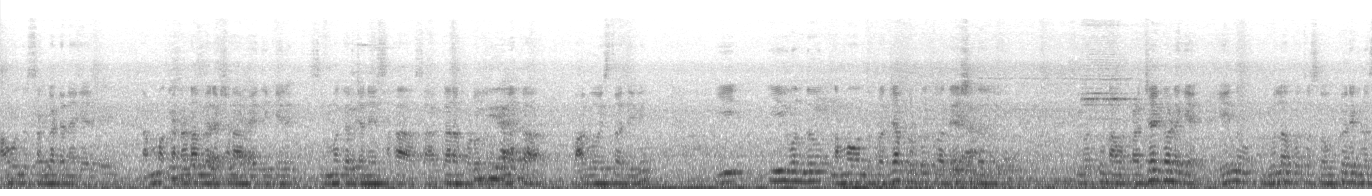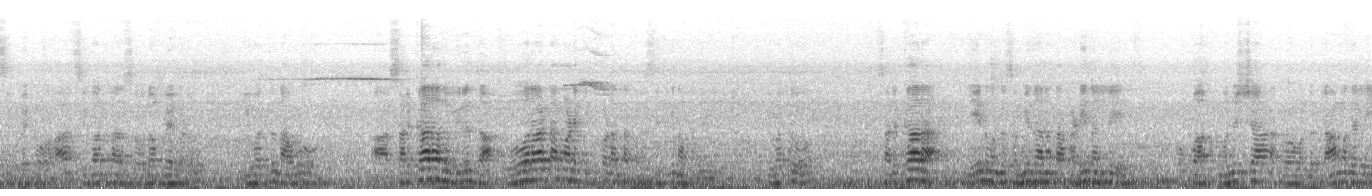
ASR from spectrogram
ಆ ಒಂದು ಸಂಘಟನೆಗೆ ನಮ್ಮ ಕನ್ನಡ ರಕ್ಷಣಾ ವೇದಿಕೆ ಸಿಂಹಗರ್ಜನೆ ಸಹ ಸಹಕಾರ ಕೊಡುವ ಮೂಲಕ ಭಾಗವಹಿಸ್ತಾ ಇದ್ದೀವಿ ಈ ಈ ಒಂದು ನಮ್ಮ ಒಂದು ಪ್ರಜಾಪ್ರಭುತ್ವ ದೇಶದಲ್ಲಿ ಇವತ್ತು ನಾವು ಪ್ರಜೆಗಳಿಗೆ ಏನು ಮೂಲಭೂತ ಸೌಕರ್ಯಗಳು ಸಿಗಬೇಕು ಆ ಸಿಗೋಂಥ ಸೌಲಭ್ಯಗಳು ಇವತ್ತು ನಾವು ಸರ್ಕಾರದ ವಿರುದ್ಧ ಹೋರಾಟ ಮಾಡಿ ಕಿತ್ಕೊಳ್ಳೋಂಥ ಪರಿಸ್ಥಿತಿಗೆ ನಾವು ಬಂದಿದ್ದೀವಿ. ಇವತ್ತು ಸರ್ಕಾರ ಏನು ಒಂದು ಸಂವಿಧಾನದ ಅಡಿನಲ್ಲಿ ಒಬ್ಬ ಮನುಷ್ಯ ಅಥವಾ ಒಂದು ಗ್ರಾಮದಲ್ಲಿ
